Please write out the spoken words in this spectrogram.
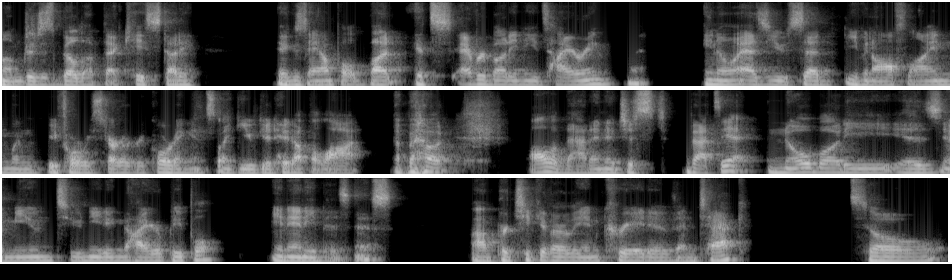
Um, to just build up that case study example. But it's everybody needs hiring you know as you said even offline when before we started recording it's like you get hit up a lot about all of that and it just that's it. Nobody is immune to needing to hire people in any business uh, particularly in creative and tech. So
